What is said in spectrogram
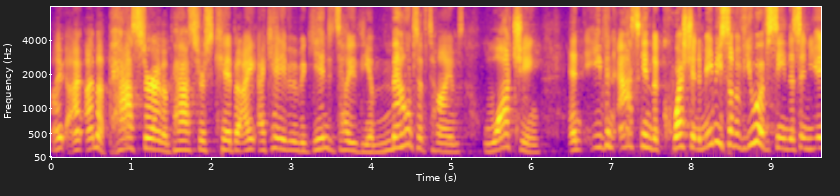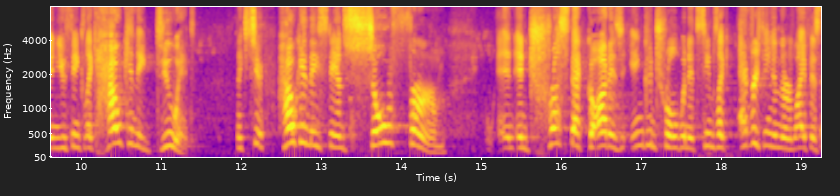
I, am a pastor, I'm a pastor's kid, but I, I can't even begin to tell you the amount of times watching and even asking the question, and maybe some of you have seen this and you, and you think, like, how can they do it? Like, how can they stand so firm and, and trust that God is in control when it seems like everything in their life is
